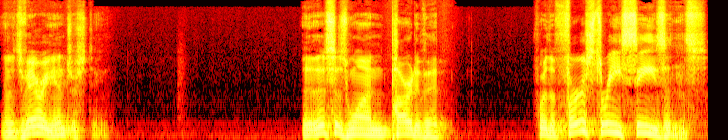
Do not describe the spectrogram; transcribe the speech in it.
And it's very interesting. This is one part of it. For the first three seasons,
